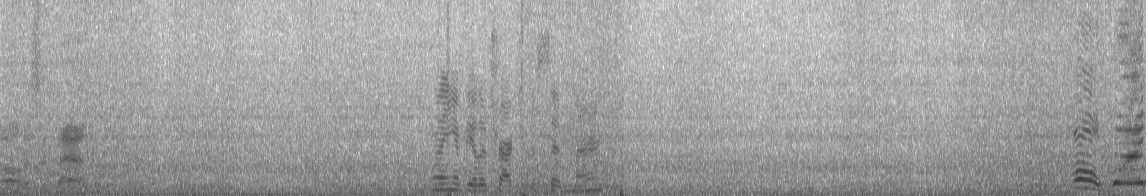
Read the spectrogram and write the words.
Oh, this is bad. And then you have the other tractor just sitting there. Oh, what?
